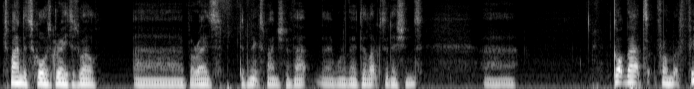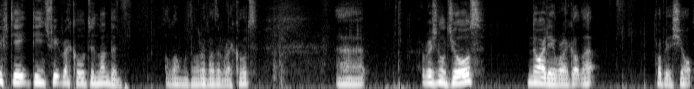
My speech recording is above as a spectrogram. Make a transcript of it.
expanded score is great as well. Uh, did an expansion of that, one of their deluxe editions. Uh, got that from 58 Dean Street Records in London, along with a lot of other records. Uh, original Jaws, no idea where I got that. Probably a shop.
